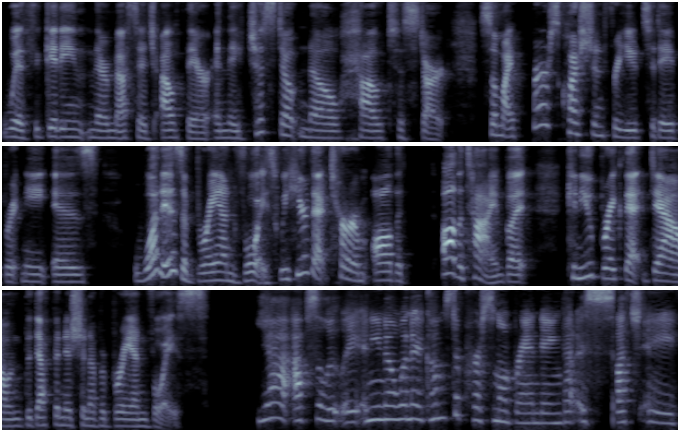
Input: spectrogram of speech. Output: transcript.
with getting their message out there and they just don't know how to start. So, my first question for you today, Brittany, is what is a brand voice? We hear that term all the all the time, but can you break that down, the definition of a brand voice? Yeah, absolutely. And you know, when it comes to personal branding, that is such a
